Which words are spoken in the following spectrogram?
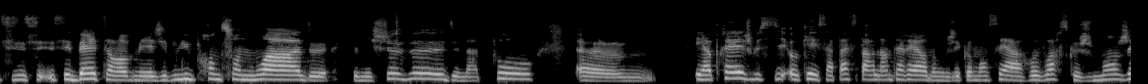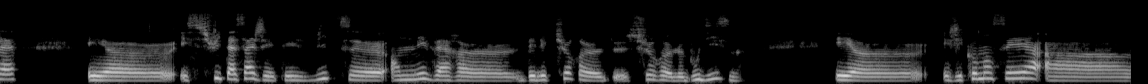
c'est bête, hein, mais j'ai voulu prendre soin de moi, de, mes cheveux, de ma peau. Euh, et après, je me suis dit, ok, ça passe par l'intérieur, donc j'ai commencé à revoir ce que je mangeais, et, euh, suite à ça, j'ai été vite euh, emmenée vers des lectures sur le bouddhisme. Et, euh, et j'ai commencé à,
